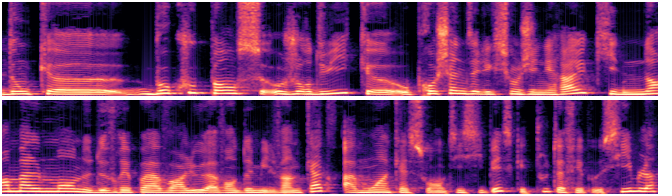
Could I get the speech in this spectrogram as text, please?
Donc beaucoup pensent aujourd'hui qu'aux prochaines élections générales, qui normalement ne devraient pas avoir lieu avant 2024, à moins qu'elles soient anticipées, ce qui est tout à fait possible,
